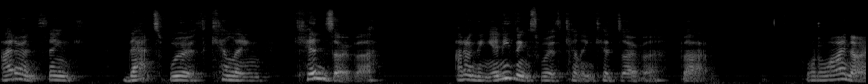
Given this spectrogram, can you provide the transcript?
I don't think that's worth killing kids over. I don't think anything's worth killing kids over, but what do I know?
